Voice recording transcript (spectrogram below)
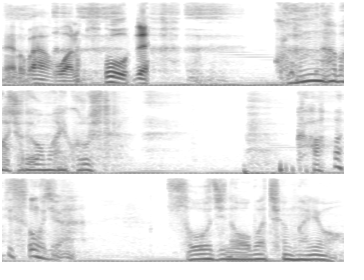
Meillä on vähän huono suhde. こんな場所でお前殺したらかわいそうじゃん掃除のおばちゃんがよ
